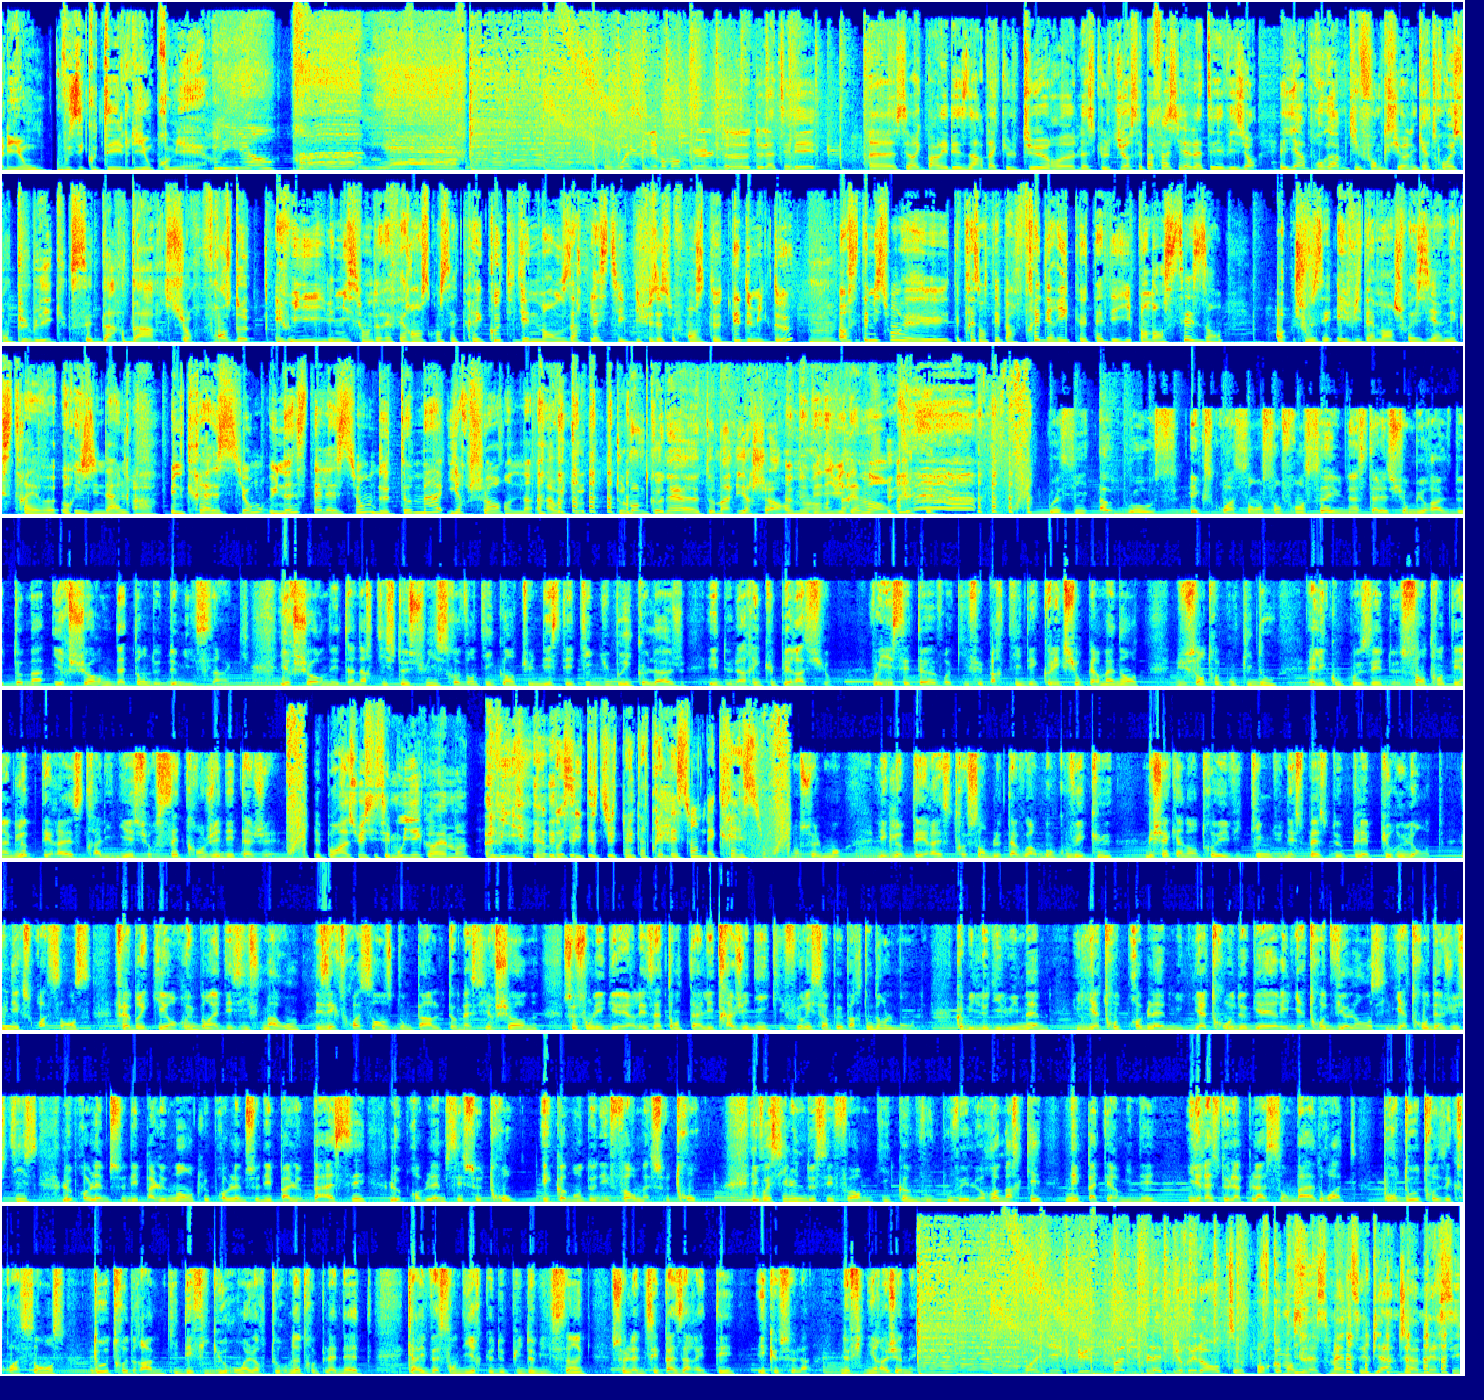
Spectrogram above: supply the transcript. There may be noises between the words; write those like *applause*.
À Lyon, vous écoutez Lyon Première. Voici les moments cultes euh, de la télé. Euh, c'est vrai que parler des arts, de la culture, euh, de la sculpture, c'est pas facile à la télévision. Et il y a un programme qui fonctionne, qui a trouvé son public, c'est Dardar sur France 2. Et oui, l'émission de référence consacrée quotidiennement aux arts plastiques diffusée sur France 2 dès 2002. Alors cette émission euh, était présentée par Frédéric Tadei pendant 16 ans. Oh, je vous ai évidemment choisi un extrait euh, original, Ah. une création, une installation de Thomas Hirschhorn. Ah oui, tout, tout le monde connaît euh, Thomas Hirschhorn. Ah, mais hein. bien évidemment. *laughs* Voici Outgrowth, excroissance en français, une installation murale de Thomas Hirschhorn datant de 2005. Hirschhorn est un artiste suisse revendiquant une esthétique du bricolage et de la récupération. Voyez cette œuvre qui fait partie des collections permanentes du Centre Pompidou. Elle est composée de 131 globes terrestres alignés sur sept rangées d'étagères. Et pour un Suisse, il s'est mouillé quand même. Oui, *laughs* voici tout de suite l'interprétation de la création. Non seulement les globes terrestres semblent avoir beaucoup vécu, mais chacun d'entre eux est victime d'une espèce de plaie purulente, une excroissance fabriquée en ruban adhésif marron. Les excroissances dont parle Thomas Hirschhorn, ce sont les guerres, les attentats, les tragédies qui fleurissent un peu partout dans le monde. Comme il le dit lui-même, il y a trop de problèmes, il y a trop de guerres, il y a trop de violence, il y a trop d'injustice. Le problème, ce n'est pas le manque, le problème, ce n'est pas le pas assez, le problème, c'est ce trop et comment donner forme à ce trop? Et voici l'une de ces formes qui, comme vous pouvez le remarquer, n'est pas terminée. Il reste de la place en bas à droite pour d'autres excroissances, d'autres drames qui défigureront à leur tour notre planète, car il va sans dire que depuis 2005, cela ne s'est pas arrêté et que cela ne finira jamais. Moi, je dis une bonne plaie purulente pour commencer la semaine. C'est bien, Jam. Merci.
